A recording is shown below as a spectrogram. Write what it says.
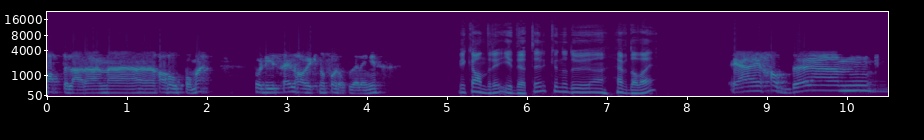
mattelæreren har holdt på med. For de selv har jo ikke noe forhold til det lenger. Hvilke andre idretter kunne du hevda deg i? Jeg hadde mm,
